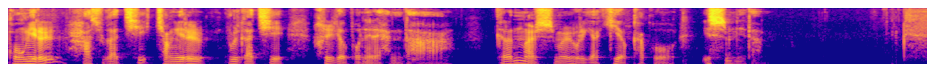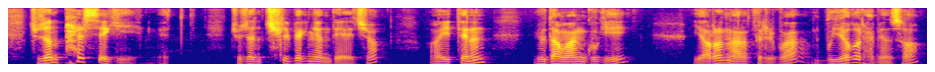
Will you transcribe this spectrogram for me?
공의를 하수같이 정의를 물같이 흘려보내야 한다. 그런 말씀을 우리가 기억하고 있습니다. 주전 8세기, 주전 700년대죠. 어, 이때는 유다 왕국이 여러 나라들과 무역을 하면서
